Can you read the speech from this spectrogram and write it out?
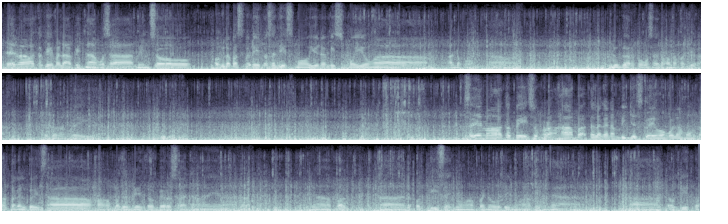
Ayan mga kapatid, malapit na ako sa amin. So, paglabas ko dito sa Dismo, yun na mismo yung, ah, ano ko, ah, lugar ko kung saan ako nakatira. Sa barangay, uh, Bulog. So, ayan mga kapatid, sobrang haba talaga ng videos ko. Ewan ko lang kung tatagal ko sa kakapanood nito, pero sana ay, ah, na pag uh, napagpisan nyo mga panoorin yung aking uh, uh, tawag dito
